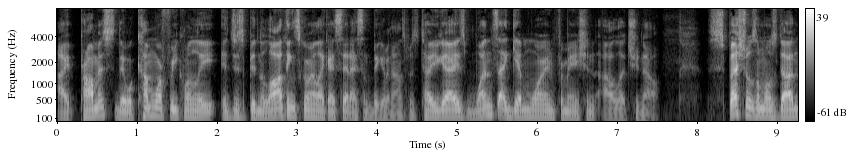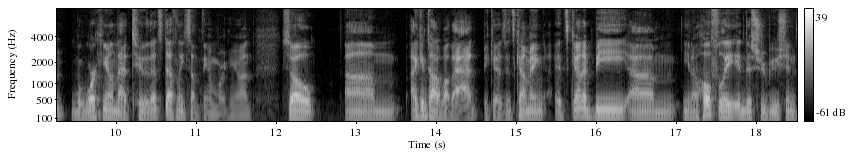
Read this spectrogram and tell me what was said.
I promise they will come more frequently. It's just been a lot of things going on. Like I said, I have some big announcements to tell you guys. Once I get more information, I'll let you know. Special's almost done. We're working on that too. That's definitely something I'm working on. So um, I can talk about that because it's coming. It's gonna be, um, you know, hopefully in distribution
